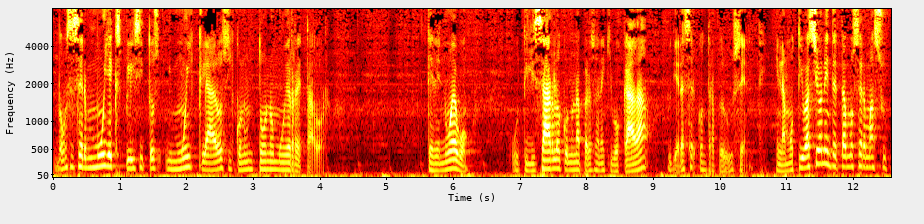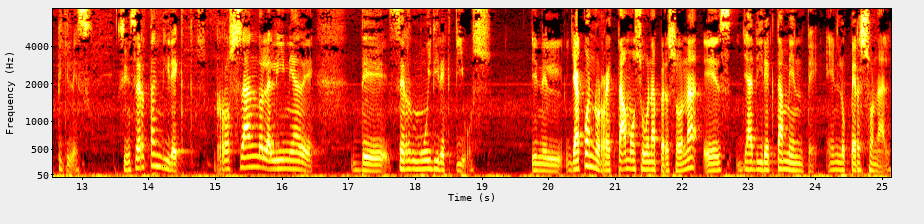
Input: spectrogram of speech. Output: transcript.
Vamos a ser muy explícitos y muy claros y con un tono muy retador. Que de nuevo, utilizarlo con una persona equivocada pudiera ser contraproducente. En la motivación intentamos ser más sutiles, sin ser tan directos, rozando la línea de, de ser muy directivos. En el, ya cuando retamos a una persona es ya directamente en lo personal.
